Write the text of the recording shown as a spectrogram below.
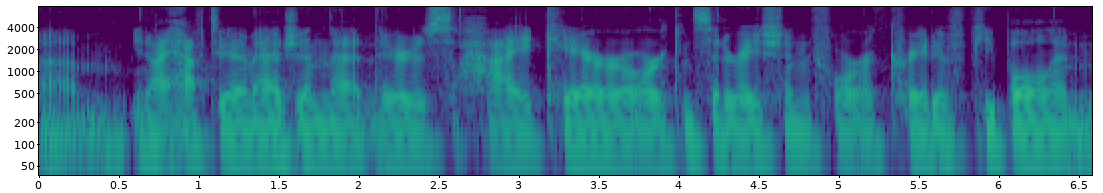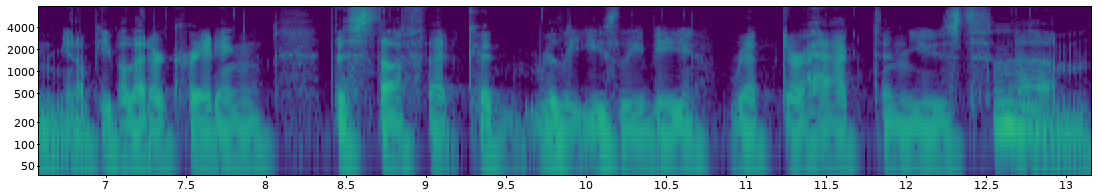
um, you know, I have to imagine that there's high care or consideration for creative people and you know people that are creating this stuff that could really easily be ripped or hacked and used. Um,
